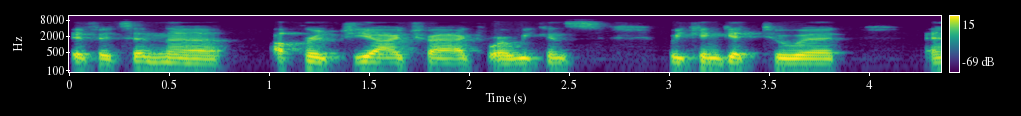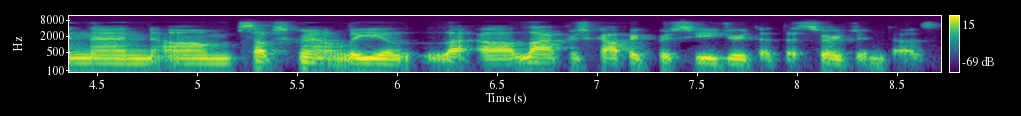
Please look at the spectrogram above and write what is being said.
if it's in the upper GI tract where we can we can get to it, and then um, subsequently a, a, laparoscopic procedure that the surgeon does.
